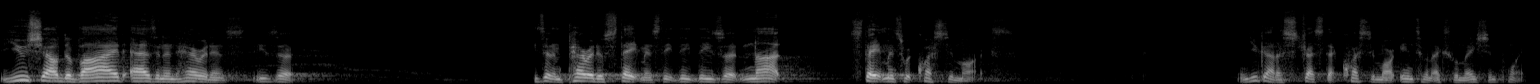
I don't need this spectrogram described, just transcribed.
you shall divide as an inheritance. These are, these are imperative statements. These are not statements with question marks. And you got to stretch that question mark into an exclamation point.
